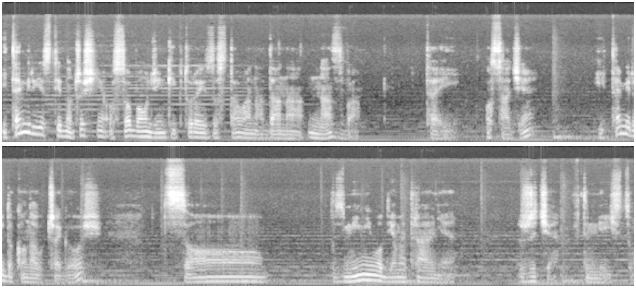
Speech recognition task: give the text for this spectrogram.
I Temir jest jednocześnie osobą, dzięki której została nadana nazwa tej osadzie. I Temir dokonał czegoś, co zmieniło diametralnie życie w tym miejscu.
